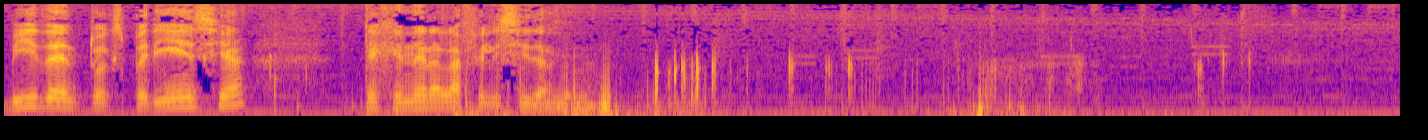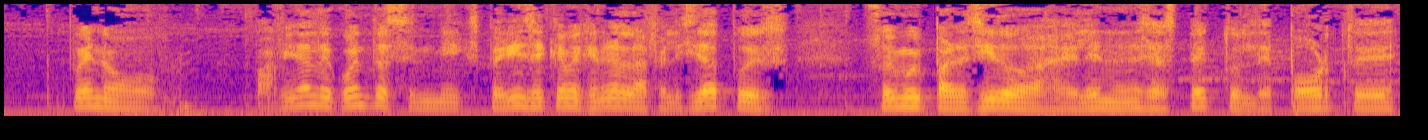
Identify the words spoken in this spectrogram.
vida, en tu experiencia, te genera la felicidad? Bueno, a final de cuentas, en mi experiencia que me genera la felicidad, pues soy muy parecido a Elena en ese aspecto, el deporte,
